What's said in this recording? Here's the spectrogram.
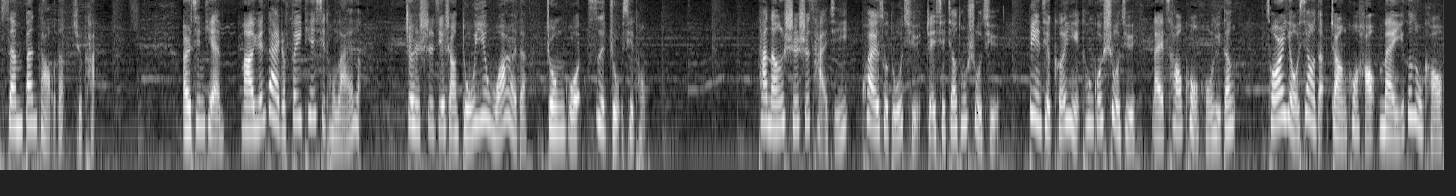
三班倒的去看。而今天，马云带着飞天系统来了，这是世界上独一无二的中国自主系统，它能实时采集、快速读取这些交通数据，并且可以通过数据来操控红绿灯。从而有效地掌控好每一个路口、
